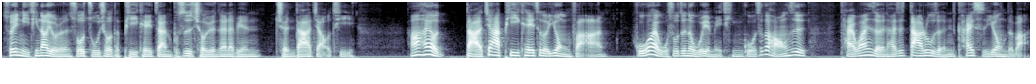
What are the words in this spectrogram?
所以你听到有人说足球的 PK 战，不是球员在那边拳打脚踢。然后还有打架 PK 这个用法啊，国外我说真的我也没听过，这个好像是台湾人还是大陆人开始用的吧？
